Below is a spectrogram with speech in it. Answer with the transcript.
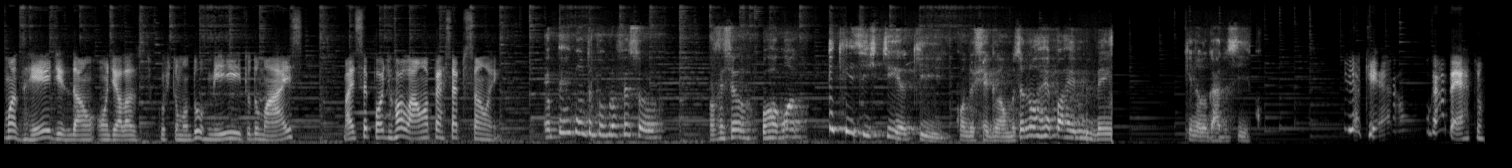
umas redes da on- onde elas costumam dormir e tudo mais. Mas você pode rolar uma percepção aí. Eu pergunto pro professor. Professor, por alguma. O que, que existia aqui quando chegamos? Eu não reparei bem aqui no lugar do circo. E aqui era um lugar aberto.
